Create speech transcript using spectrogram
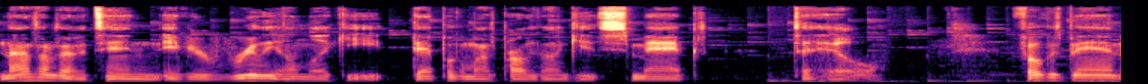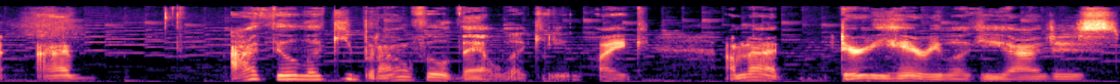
nine times out of ten, if you're really unlucky, that Pokemon's probably gonna get smacked to hell. Focus Band, I I feel lucky, but I don't feel that lucky. Like I'm not dirty Harry lucky. I just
